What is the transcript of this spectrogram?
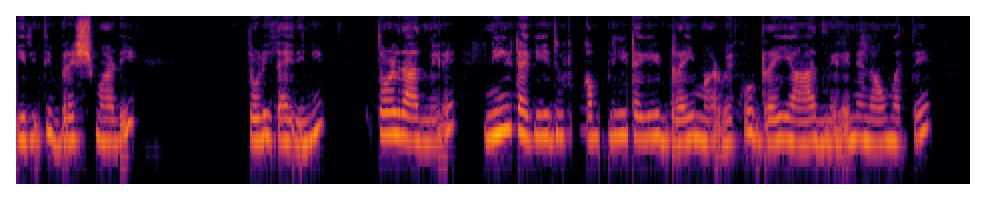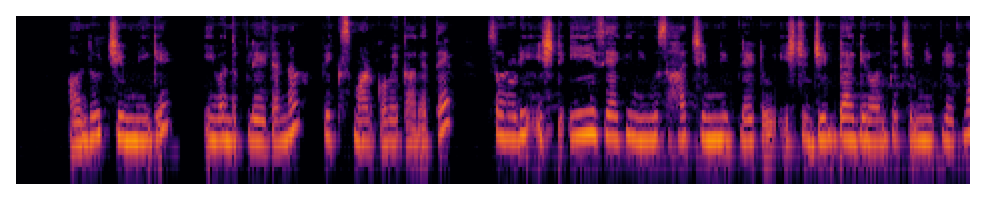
ಈ ರೀತಿ ಬ್ರಷ್ ಮಾಡಿ ತೊಳಿತಾ ಇದ್ದೀನಿ. ತೊಳೆದಾದಮೇಲೆ ನೀಟಾಗಿ ಇದು ಕಂಪ್ಲೀಟಾಗಿ ಡ್ರೈ ಮಾಡಬೇಕು. ಡ್ರೈ ಆದಮೇಲೆ ನಾವು ಮತ್ತೆ ಒಂದು ಚಿಮ್ನಿಗೆ ಈ ಒಂದು ಪ್ಲೇಟನ್ನು ಫಿಕ್ಸ್ ಮಾಡ್ಕೋಬೇಕಾಗತ್ತೆ. ಸೊ ನೋಡಿ, ಇಷ್ಟು ಈಸಿಯಾಗಿ ನೀವು ಸಹ ಚಿಮ್ನಿ ಪ್ಲೇಟು, ಇಷ್ಟು ಜಿಡ್ಡಾಗಿರುವಂಥ ಚಿಮ್ನಿ ಪ್ಲೇಟ್ನ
